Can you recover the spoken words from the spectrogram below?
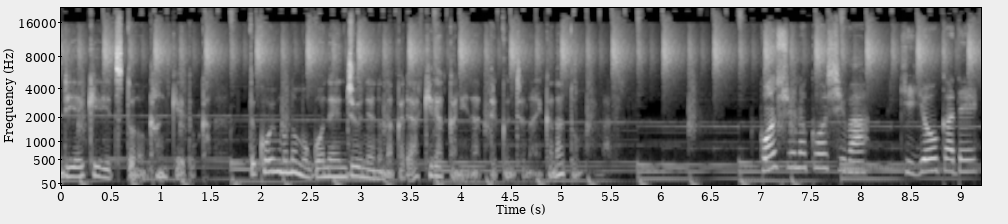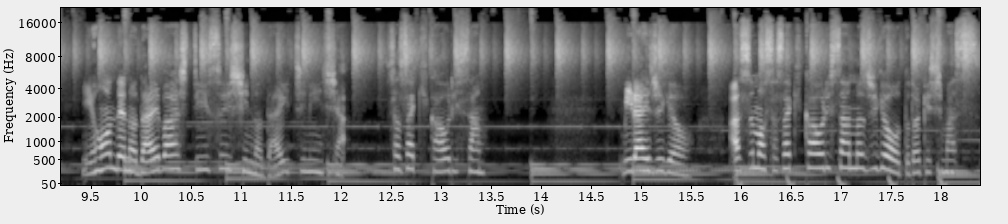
利益率との関係とかでこういうものも5年10年の中で明らかになっていくんじゃないかなと思います。今週の講師は起業家で日本でのダイバーシティ推進の第一人者佐々木香織さん。未来授業明日も佐々木香織さんの授業をお届けします。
